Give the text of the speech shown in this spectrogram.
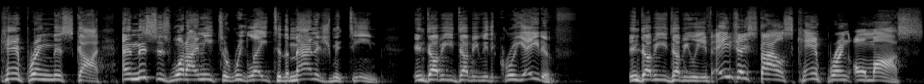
can't bring this guy, and this is what I need to relay to the management team in WWE, the creative in WWE, if AJ Styles can't bring Omos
